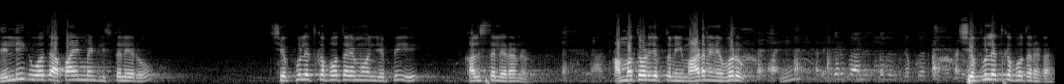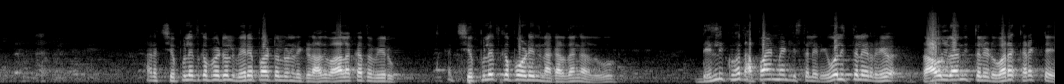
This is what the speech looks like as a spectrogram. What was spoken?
ఢిల్లీకి పోతే అపాయింట్మెంట్లు ఇస్తలేరు చెప్పులు ఎత్తుకపోతారేమో అని చెప్పి కలుస్తలేరు అన్నాడు అమ్మతోడు చెప్తున్నా ఈ మాట నేను ఎవరు? చెప్పులు ఎత్తుకపోతారట. అరే చెప్పులు ఎత్తుకపోయే వాళ్ళు వేరే పార్టీ వాళ్ళు ఉన్నారు ఇక్కడ అది వాళ్ళ కథ వేరు. చెప్పులు ఎత్తుకపోవడేది నాకు అర్థం కాదు. ఢిల్లీకి పోతే అపాయింట్మెంట్లు ఇస్తలేరు. ఎవరు ఇస్తలేరు? రాహుల్ గాంధీ ఇస్తలేడు. వర కరెక్టే.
